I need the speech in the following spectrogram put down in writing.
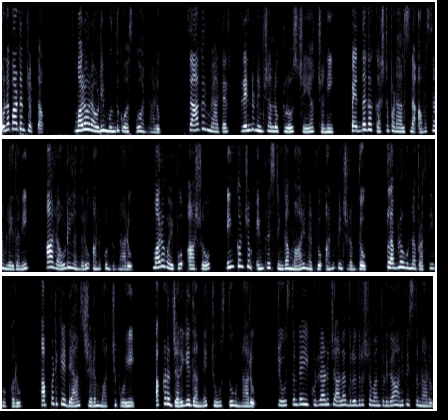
గుణపాఠం చెప్తాం. మరో రౌడీ ముందుకు వస్తూ అన్నాడు. సాగర్ మ్యాటర్ రెండు నిమిషాల్లో క్లోజ్ చేయొచ్చని పెద్దగా కష్టపడాల్సిన అవసరం లేదని ఆ రౌడీలందరూ అనుకుంటున్నారు. మరోవైపు ఆ షో ఇంకొంచెం ఇంట్రెస్టింగ్గా మారినట్లు అనిపించడంతో క్లబ్లో ఉన్న ప్రతి ఒక్కరూ అప్పటికే డ్యాన్స్ చేయడం మర్చిపోయి అక్కడ జరిగేదాన్నే చూస్తూ ఉన్నారు. చూస్తుంటే ఈ కుర్రాడు చాలా దురదృష్టవంతుడిగా అనిపిస్తున్నాడు.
